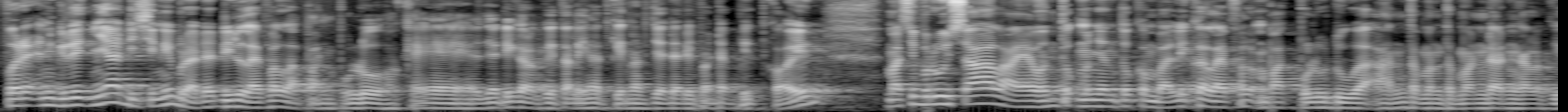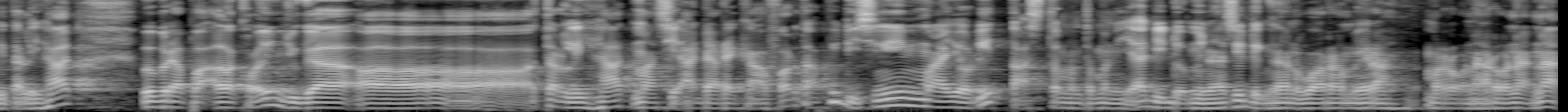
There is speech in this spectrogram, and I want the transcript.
Variant grid-nya di sini berada di level 80. Oke, jadi kalau kita lihat kinerja daripada Bitcoin masih berusaha lah ya untuk menyentuh kembali ke level 42-an teman-teman dan kalau kita lihat beberapa altcoin juga uh, terlihat masih ada recover tapi di sini mayoritas teman-teman ya didominasi dengan warna merah merona-rona. Nah,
